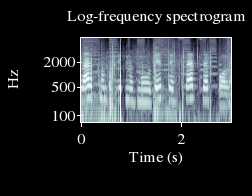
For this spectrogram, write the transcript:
Зараз нам потрібно змолотити все це поле.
